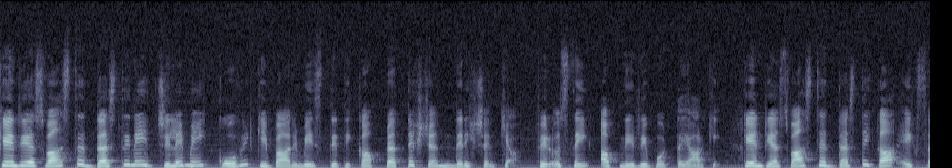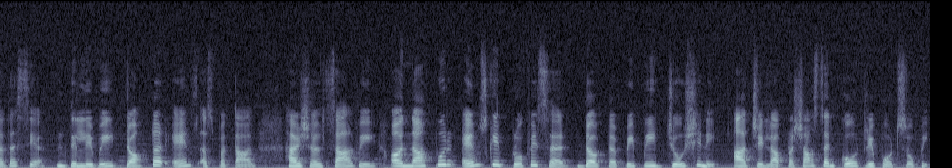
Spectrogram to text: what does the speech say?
केंद्रीय स्वास्थ्य दस्ते ने ज़िले में कोविड के बारे में स्थिति का प्रत्यक्ष निरीक्षण किया, फिर उसने अपनी रिपोर्ट तैयार की। केंद्रीय स्वास्थ्य दस्ते का एक सदस्य, दिल्ली में डॉक्टर एम्स अस्पताल। हर्षल सालवी और नागपुर एम्स के प्रोफेसर डॉक्टर पीपी जोशी ने आज जिला प्रशासन को रिपोर्ट सौंपी।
